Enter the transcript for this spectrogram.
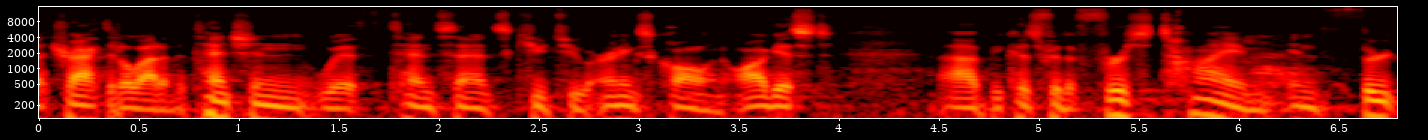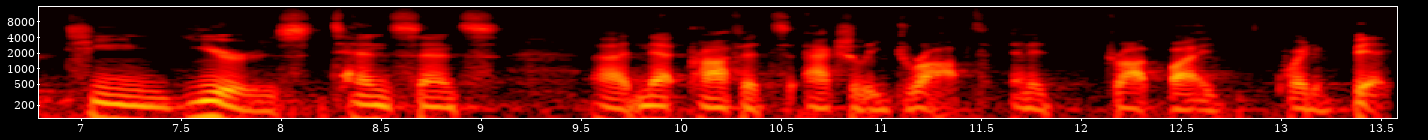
attracted a lot of attention with Tencent's Q2 earnings call in August, uh, because for the first time in 13 years, Tencent's uh, net profits actually dropped, and it dropped by quite a bit,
